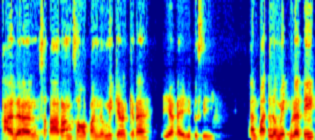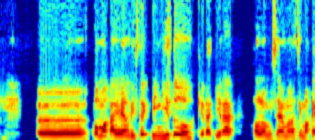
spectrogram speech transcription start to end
keadaan sekarang sama pandemi kira-kira ya kayak gitu sih. Kan pandemik berarti eh pemakaian listrik tinggi tuh. Kira-kira kalau misalnya masih pakai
